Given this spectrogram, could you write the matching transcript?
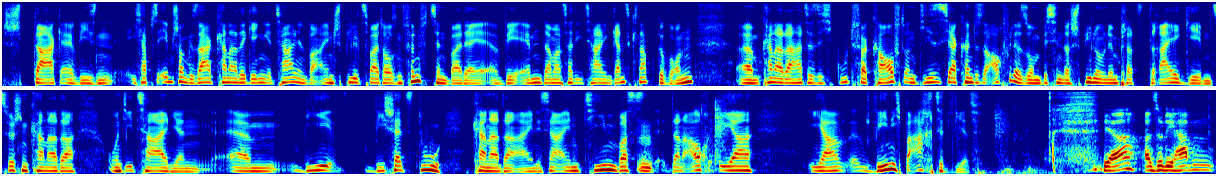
stark erwiesen. Ich habe es eben schon gesagt, Kanada gegen Italien war ein Spiel 2015 bei der WM. Damals hat Italien ganz knapp gewonnen. Ähm, Kanada hatte sich gut verkauft und dieses Jahr könnte es auch wieder so ein bisschen das Spiel um den Platz 3 geben zwischen Kanada und Italien. Ähm, ähm, wie, wie schätzt du Kanada ein? Ist ja ein Team, was mhm. dann auch eher ja, wenig beachtet wird. Ja, also die haben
